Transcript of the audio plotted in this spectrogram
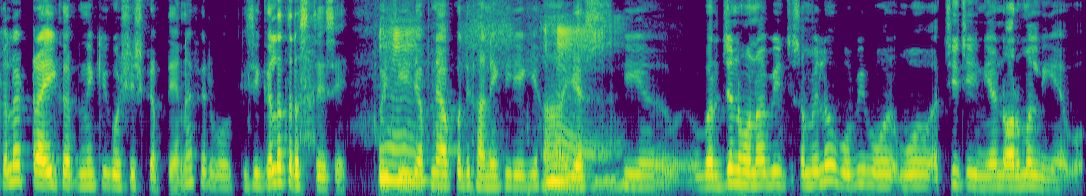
गलत ट्राई करने की कोशिश करते हैं ना फिर वो किसी गलत रास्ते से कोई चीज़ हुँ, अपने आप को दिखाने के लिए कि हाँ यस हुँ, कि वर्जिन होना भी समझ लो वो भी वो वो अच्छी चीज़ नहीं है नॉर्मल नहीं है वो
